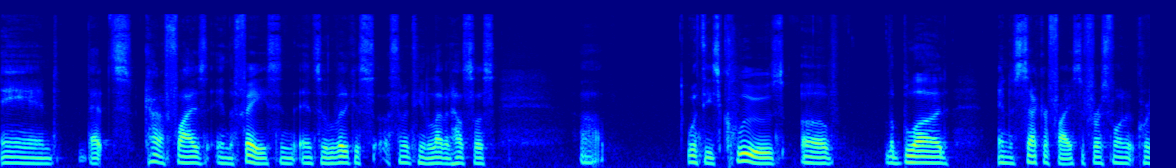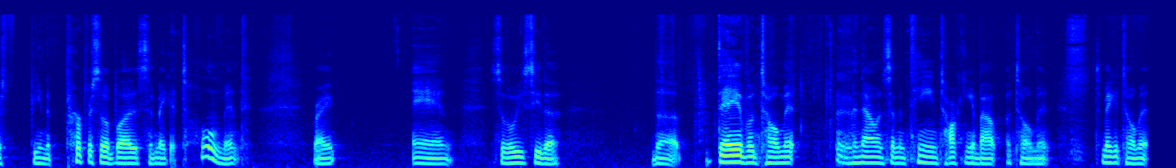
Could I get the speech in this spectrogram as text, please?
And that's kind of flies in the face. And, and so Leviticus 17 11 helps us uh, with these clues of the blood and the sacrifice. The first one, of course, being the purpose of the blood is to make atonement, right? And so we see the the day of atonement and now in 17 talking about atonement to make atonement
